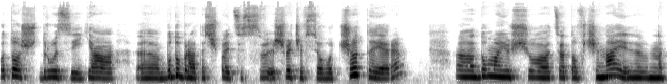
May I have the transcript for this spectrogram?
Отож, друзі, я е, буду брати шпиці швидше всього 4. Е, думаю, що ця товщина на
